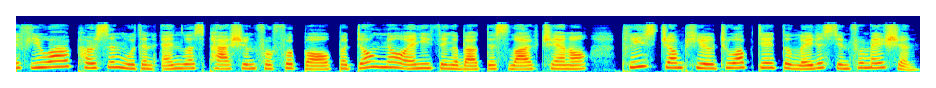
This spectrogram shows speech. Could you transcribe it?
If you are a person with an endless passion for football but don't know anything about this live channel, please jump here to update the latest information.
